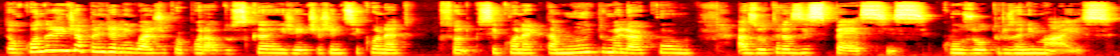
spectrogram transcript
Então, quando a gente aprende a linguagem corporal dos cães, gente, a gente se conecta, se conecta muito melhor com as outras espécies, com os outros animais.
